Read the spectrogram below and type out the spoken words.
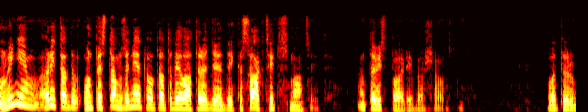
Un viņiem arī tāda, un pēc tam, ziniet, vēl tāda lielā traģēdija, ka sāk citus mācīt. Un te vispārībā šausmas. O tur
